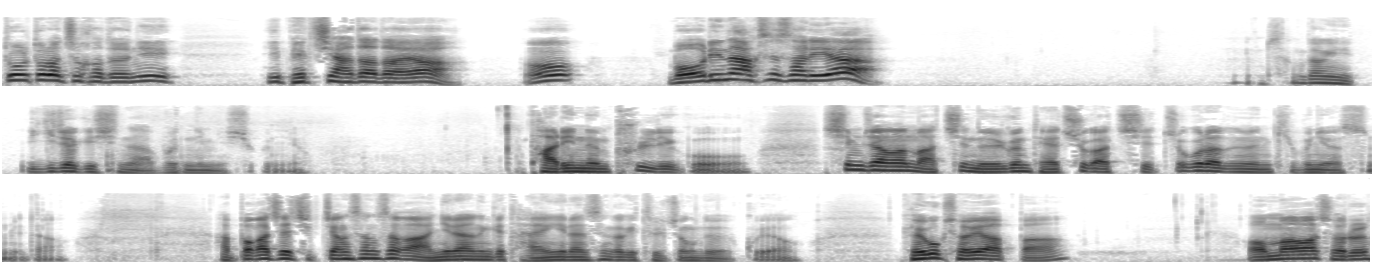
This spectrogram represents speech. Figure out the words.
똘똘한 척 하더니 이 백치 아다다야 어? 머리나 악세사리야 상당히 이기적이신 아버님이시군요 다리는 풀리고 심장은 마치 늙은 대추같이 쪼그라드는 기분이었습니다 아빠가 제 직장 상사가 아니라는 게 다행이라는 생각이 들 정도였고요. 결국 저희 아빠 엄마와 저를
